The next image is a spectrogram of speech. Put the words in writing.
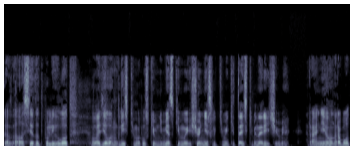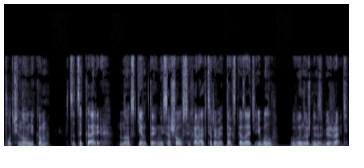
Казалось, этот полиглот владел английским, русским, немецким и еще несколькими китайскими наречиями. Ранее он работал чиновником в Цицикаре, но с кем-то не сошелся характерами, так сказать, и был вынужден сбежать.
